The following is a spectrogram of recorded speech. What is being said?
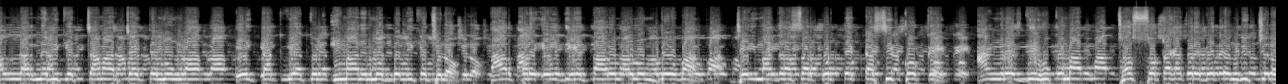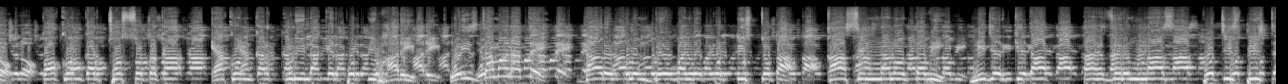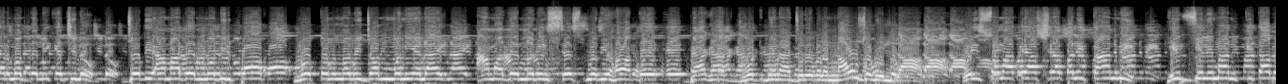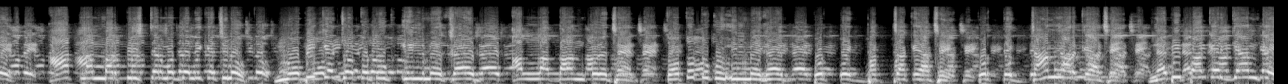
আল্লাহর নবীকে চামার চাইতে নোংরা এই তাকবিয়াতুল ঈমানের মধ্যে লিখেছিল। তারপরে এই দিকে দারুল উলুম দেওবান যেই মাদ্রাসার প্রত্যেকটা শিক্ষককে ইংরেজ দি হুকুমত 600 টাকা করে বেতন দিচ্ছিল, তখনকার 600 টাকা, এখনকার 20 লাখের প্রতি ভারী। ওই জামানাতে দারুল উলুম দেওবান্দের প্রতিষ্ঠাতা কাসিম নানতাবি নিজের কিতাব তাহজিরুন নাস 25 পৃষ্ঠার মধ্যে লিখেছিল, যদি আমাদের নবীর পর নতুন নবী জন্ম নিয়ে নেয়, আমাদের নবীর শেষ নবী হওয়াতে ব্যাঘাত ঘটবে না। জোরে বলেন, নাউজুবিল্লাহ। ওই সমাতে আশরাফ আলী তানভী হিফজুল ইমান কিতাবে 8 নাম্বার পৃষ্ঠার মধ্যে লিখেছিল, নবীকে যতটুকু ইলমে গায়ব আল্লাহ দান করেছেন, ততটুকু ইলমে গায়ব প্রত্যেক বাচ্চাকে আছে, প্রত্যেক জানোয়ারকে আছে। নবী পাকের জ্ঞানকে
